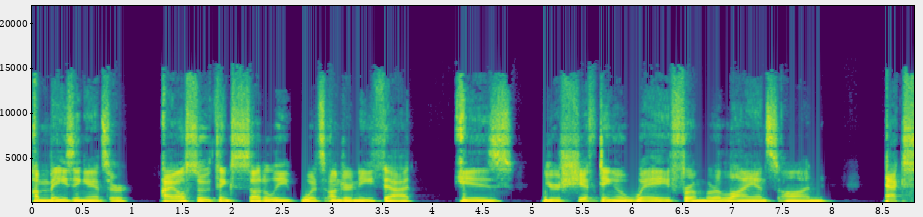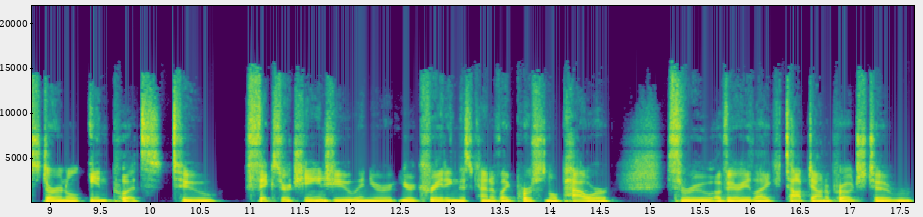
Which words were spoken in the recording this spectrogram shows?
amazing answer. I also think subtly what's underneath that is you're shifting away from reliance on external inputs to fix or change you and you're you're creating this kind of like personal power through a very like top down approach to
